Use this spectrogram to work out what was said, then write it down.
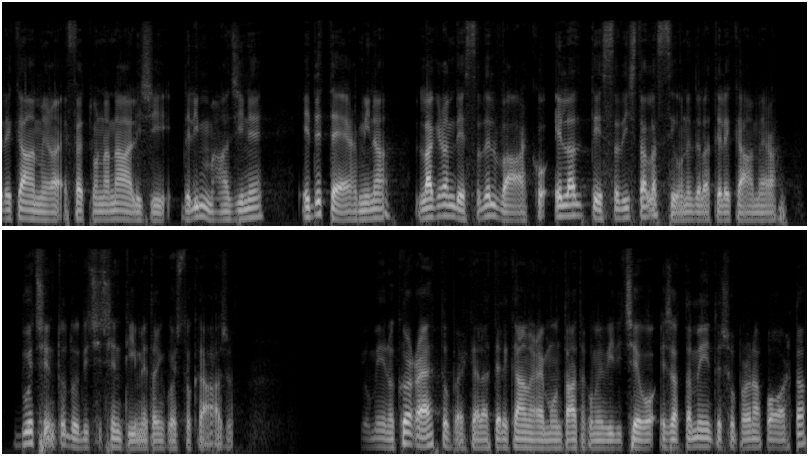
telecamera effettua un'analisi dell'immagine e determina la grandezza del varco e l'altezza di installazione della telecamera, 212 cm in questo caso. Più o meno corretto perché la telecamera è montata, come vi dicevo, esattamente sopra una porta,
